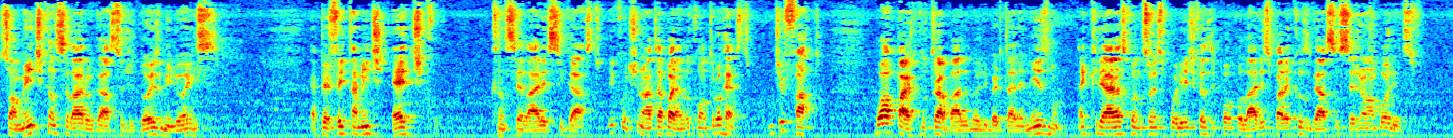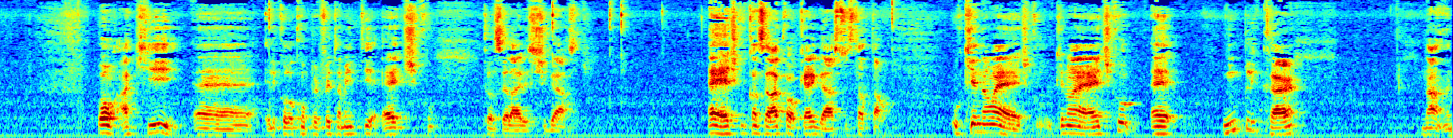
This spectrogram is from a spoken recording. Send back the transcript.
somente cancelar o gasto de 2 milhões, é perfeitamente ético cancelar esse gasto e continuar trabalhando contra o resto. De fato, Boa parte do trabalho no libertarianismo é criar as condições políticas e populares para que os gastos sejam abolidos. Bom, aqui é, ele colocou perfeitamente ético. cancelar este gasto. É ético cancelar qualquer gasto estatal. O que não é ético? O que não é ético é implicar na,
